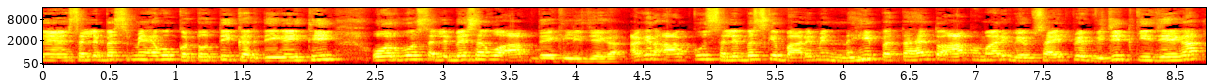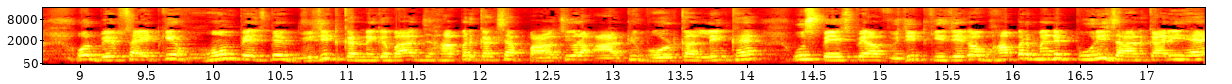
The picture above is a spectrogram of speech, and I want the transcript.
सिलेबस में है, वो कटौती कर दी गई थी, और वो सिलेबस है, वो आप देख लीजिएगा। अगर आपको सिलेबस के बारे में नहीं पता है तो आप हमारी वेबसाइट पे विज़िट कीजिएगा, और वेबसाइट के होम पेज पे विज़िट करने के बाद, जहाँ पर कक्षा पांचवी और आठवीं बोर्ड का लिंक है, उस पेज पे आप विज़िट कीजिएगा। वहाँ पर मैंने पूरी जानकारी है,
